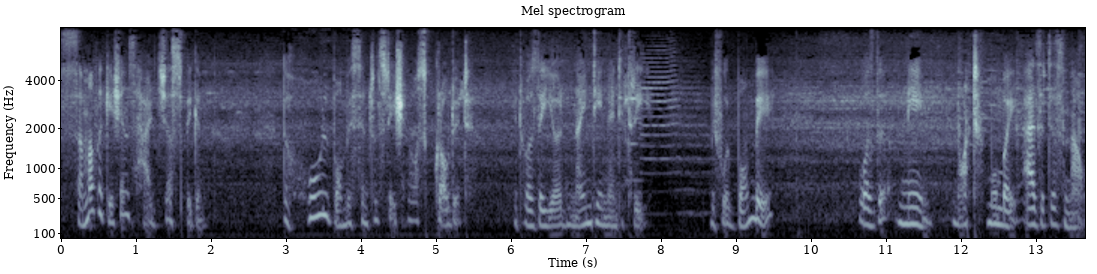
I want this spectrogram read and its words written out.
Summer vacations had just begun. The whole Bombay Central Station was crowded. It was the year 1993. Before Bombay, was the name, not Mumbai as it is now.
